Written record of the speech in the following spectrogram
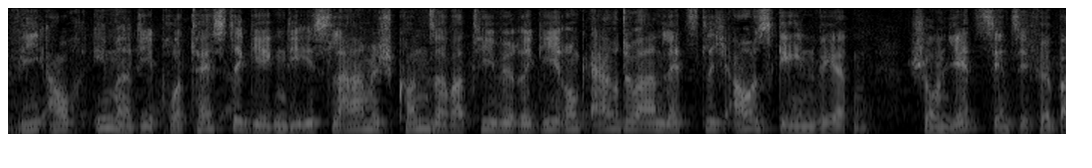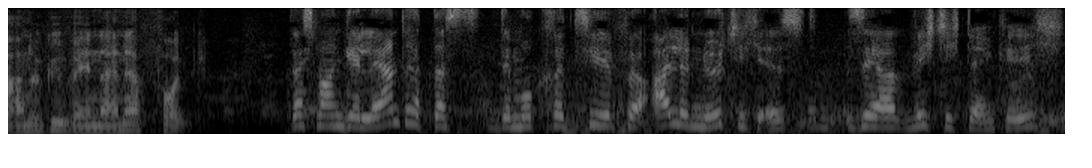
Wie auch immer die Proteste gegen die islamisch-konservative Regierung Erdogan letztlich ausgehen werden, schon jetzt sind sie für Banu Güven ein Erfolg. Dass man gelernt hat, dass Demokratie für alle nötig ist, sehr wichtig, denke ich.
